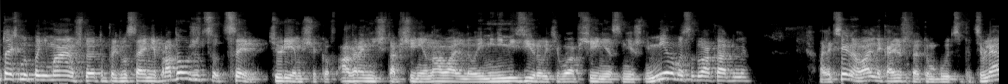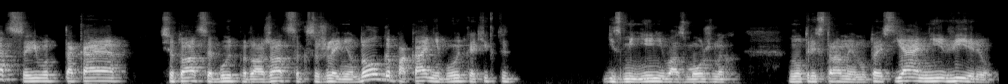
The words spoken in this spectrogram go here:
Ну, то есть мы понимаем, что это противостояние продолжится. Цель тюремщиков – ограничить общение Навального и минимизировать его общение с внешним миром и с адвокатами. Алексей Навальный, конечно, этому будет сопротивляться, и вот такая ситуация будет продолжаться, к сожалению, долго, пока не будет каких-то изменений возможных внутри страны. Ну, то есть я не верю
